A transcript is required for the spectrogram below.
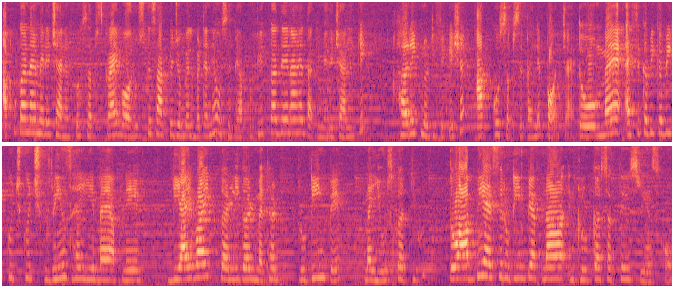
आपको करना है मेरे चैनल को सब्सक्राइब और उसके साथ पे जो बेल बटन है, उसे भी आपको क्लिक कर देना है ताकि मेरे चैनल के हर एक नोटिफिकेशन आपको सबसे पहले पहुँच जाए। तो मैं ऐसे कभी कभी कुछ कुछ रील्स है, ये मैं अपने D I Y curly girl method routine पे मैं यूज़ करती हूँ। तो आप भी ऐसे रूटीन पे अपना इंक्लूड कर सकते हो इस रील्स को।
